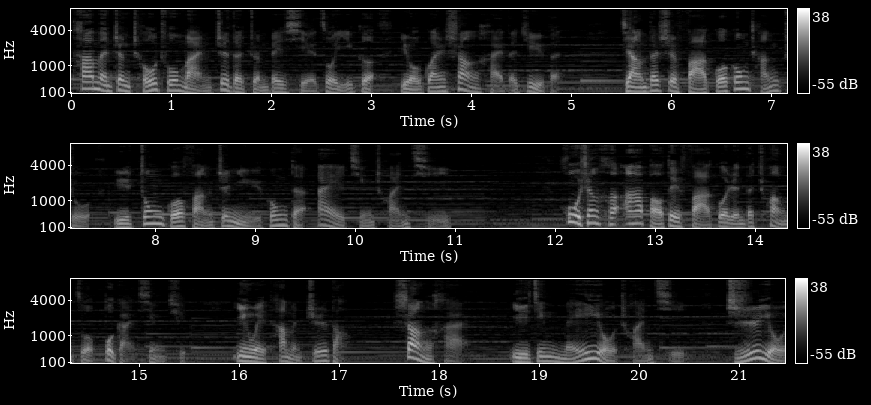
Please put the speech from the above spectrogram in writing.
他们正踌躇满志地准备写作一个有关上海的剧本，讲的是法国工厂主与中国纺织女工的爱情传奇。护生和阿宝对法国人的创作不感兴趣。因为他们知道，上海已经没有传奇，只有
